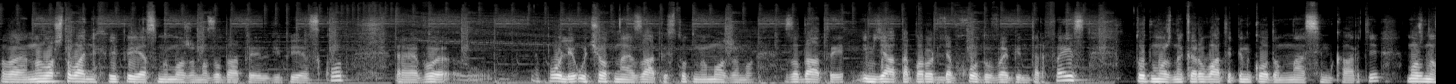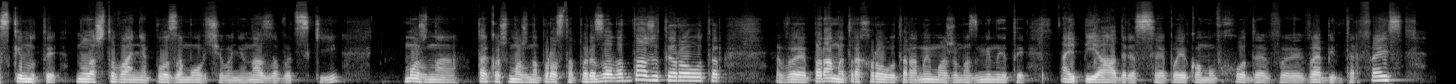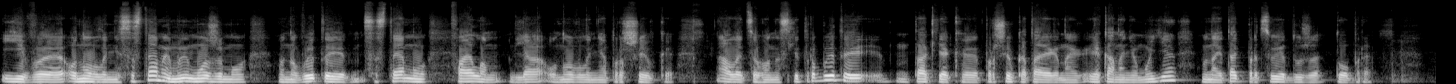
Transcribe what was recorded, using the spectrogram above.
В налаштуваннях VPS ми можемо задати VPS-код. В полі учетна запись тут ми можемо задати ім'я та пароль для входу в веб-інтерфейс. Тут можна керувати пін-кодом на сім-карті, можна скинути налаштування по замовчуванню на заводські. Можна, також можна просто перезавантажити роутер. В параметрах роутера ми можемо змінити IP-адрес, по якому входить веб-інтерфейс. І в оновленні системи ми можемо оновити систему файлом для оновлення прошивки. Але цього не слід робити, так як прошивка, та, яка на ньому є, вона і так працює дуже добре.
